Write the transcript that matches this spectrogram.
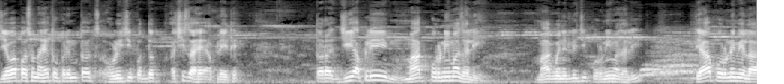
जेव्हापासून आहे तोपर्यंतच होळीची पद्धत अशीच आहे आपल्या इथे. तर जी आपली माघ पौर्णिमा झाली माघ महिन्यातली जी पौर्णिमा झाली त्या पौर्णिमेला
